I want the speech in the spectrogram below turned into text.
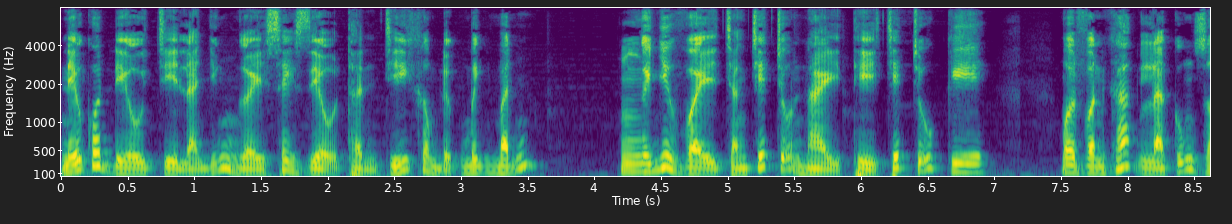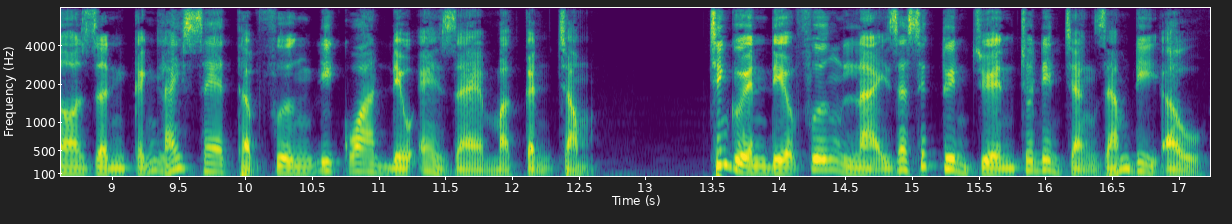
Nếu có điều chỉ là những người say rượu thần trí không được minh mẫn. Người như vậy chẳng chết chỗ này thì chết chỗ kia. Một phần khác là cũng do dân cánh lái xe thập phương đi qua đều e rè mà cẩn trọng. Chính quyền địa phương lại ra sức tuyên truyền cho nên chẳng dám đi ẩu.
